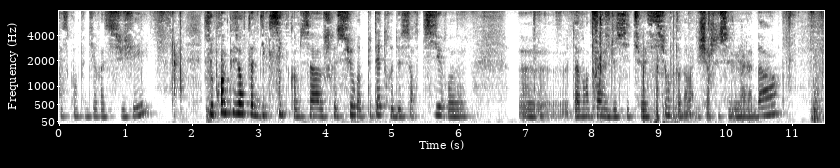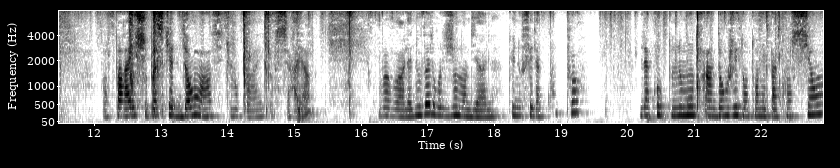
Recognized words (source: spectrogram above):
Qu'est-ce qu'on peut dire à ce sujet? Je vais prendre plusieurs tas d'Ixit, comme ça je serai sûre peut-être de sortir euh, euh, davantage de situations. On va aller chercher celui-là là-bas. Alors pareil, je sais pas ce qu'il y a dedans, hein, c'est toujours pareil, ne sais rien. On va voir la nouvelle religion mondiale. Que nous fait la coupe La coupe nous montre un danger dont on n'est pas conscient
